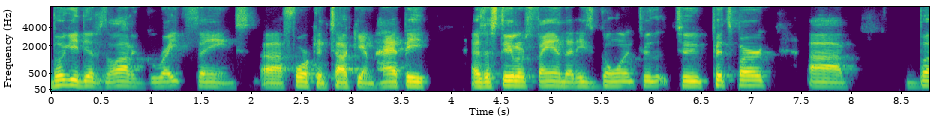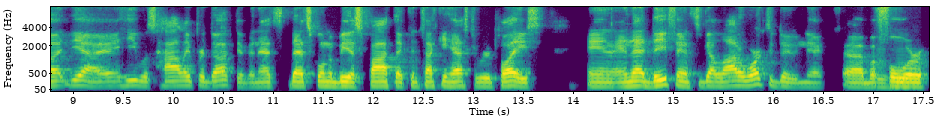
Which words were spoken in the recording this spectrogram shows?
Boogie did a lot of great things uh, for Kentucky. I'm happy as a Steelers fan that he's going to to Pittsburgh. Uh, but yeah, he was highly productive, and that's that's going to be a spot that Kentucky has to replace. And and that defense has got a lot of work to do, Nick, uh, before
